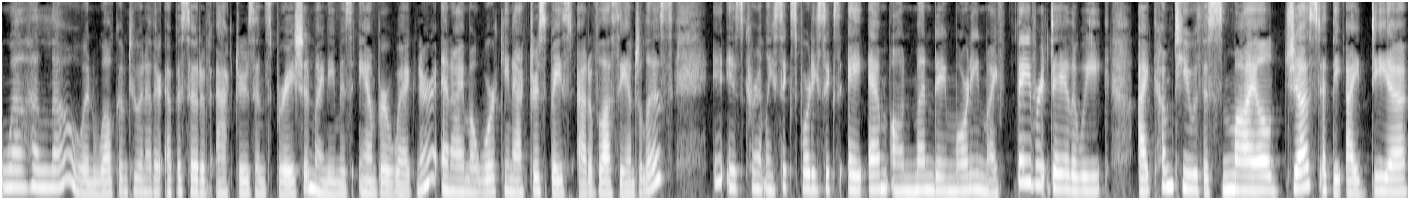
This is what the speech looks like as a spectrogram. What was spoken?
Well, hello, and welcome to another episode of Actors Inspiration. My name is Amber Wagner, and I'm a working actress based out of Los Angeles. It is currently 6:46 a.m. on Monday morning, my favorite day of the week. I come to you with a smile just at the idea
